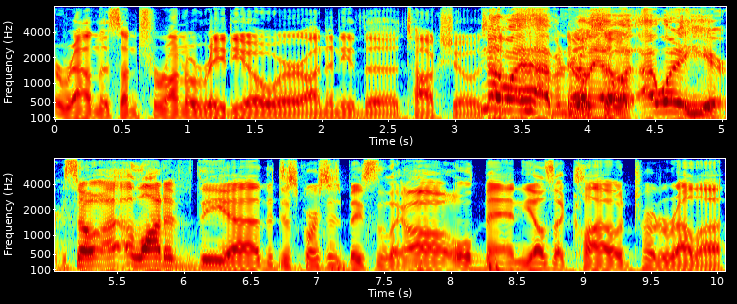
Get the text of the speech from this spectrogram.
around this on Toronto radio or on any of the talk shows. No, I haven't No, really. So, I, want to hear. So a a lot of the uh, the discourse is basically like, oh, old man yells at Cloud Tortorella.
